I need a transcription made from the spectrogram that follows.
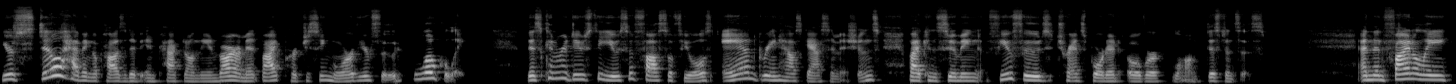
you're still having a positive impact on the environment by purchasing more of your food locally. This can reduce the use of fossil fuels and greenhouse gas emissions by consuming few foods transported over long distances. And then finally,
